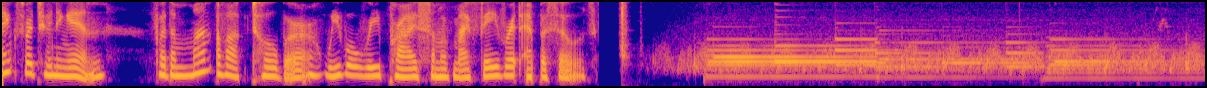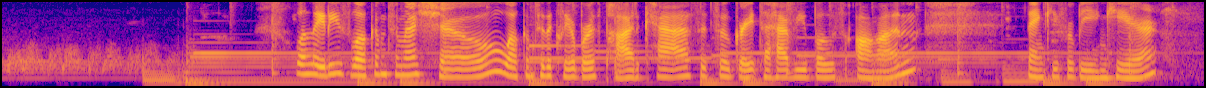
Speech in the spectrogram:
Thanks for tuning in. For the month of October, we will reprise some of my favorite episodes. Well, ladies, welcome to my show. Welcome to the Clearbirth Podcast. It's so great to have you both on. Thank you for being here.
